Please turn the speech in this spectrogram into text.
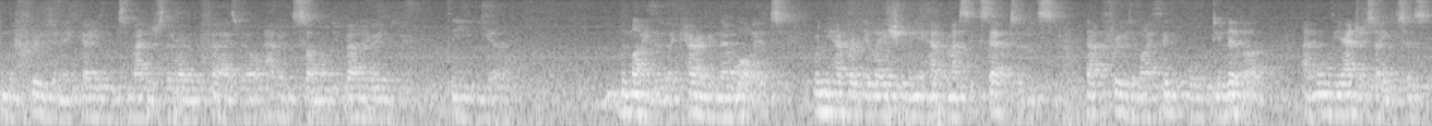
and the freedom it gave them to manage their own affairs without having someone devaluing the, uh, the money that they're carrying in their wallets. When you have regulation, when you have mass acceptance, that freedom, I think, will deliver. And all the agitators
